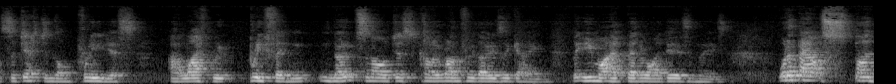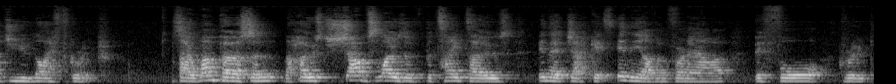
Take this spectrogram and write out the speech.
suggestions on previous uh, life group briefing notes, and I'll just kind of run through those again. But you might have better ideas than these. What about Spud You Life Group? So one person, the host, shoves loads of potatoes in their jackets in the oven for an hour before group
